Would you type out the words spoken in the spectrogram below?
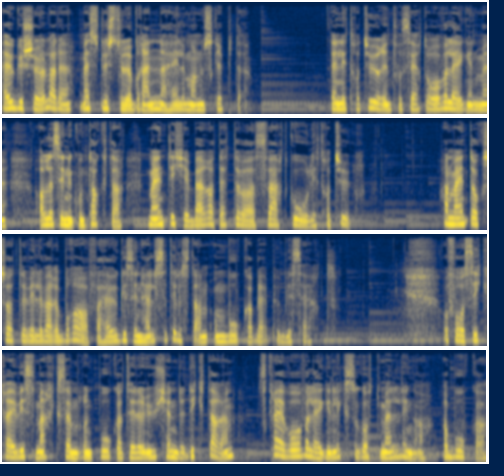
Hauge sjøl hadde mest lyst til å brenne hele manuskriptet. Den litteraturinteresserte overlegen med alle sine kontakter mente ikke bare at dette var svært god litteratur. Han mente også at det ville være bra for Hauge sin helsetilstand om boka ble publisert. Og for å sikre ei viss merksemd rundt boka til den ukjente dikteren, skrev overlegen likså godt meldinger av boka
